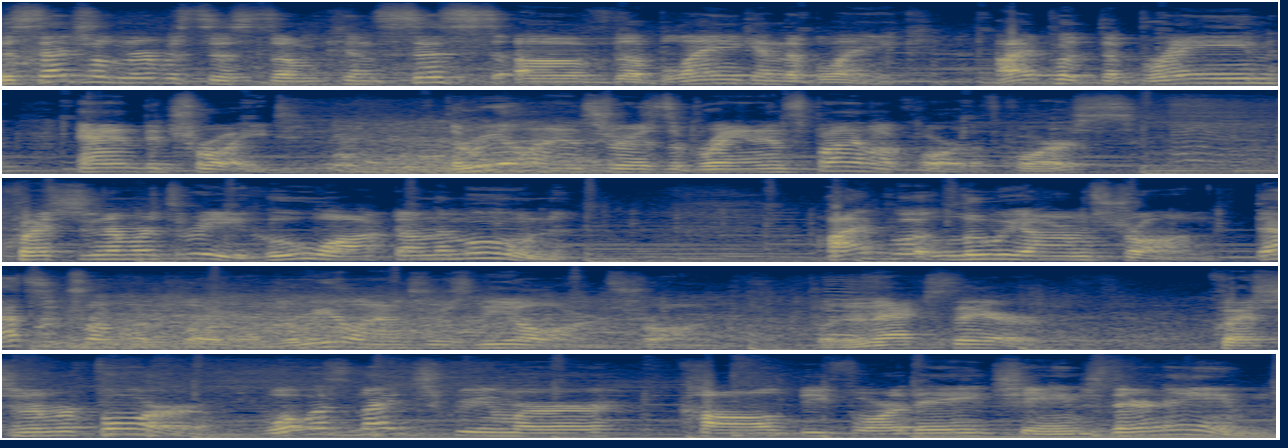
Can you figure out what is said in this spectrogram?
The central nervous system consists of the blank and the blank. I put the brain and Detroit. The real answer is the brain and spinal cord, of course. Question number three. Who walked on the moon? I put Louis Armstrong. That's a trumpet player. The real answer is Neil Armstrong. Put an X there. Question number four. What was Night Screamer called before they changed their name?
